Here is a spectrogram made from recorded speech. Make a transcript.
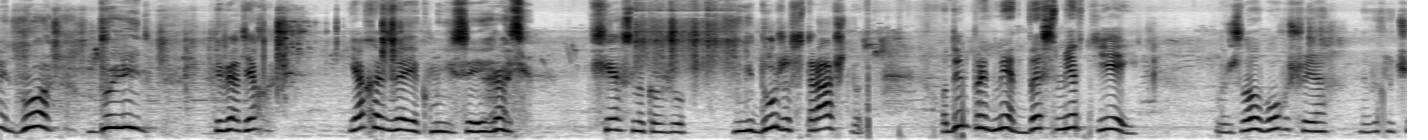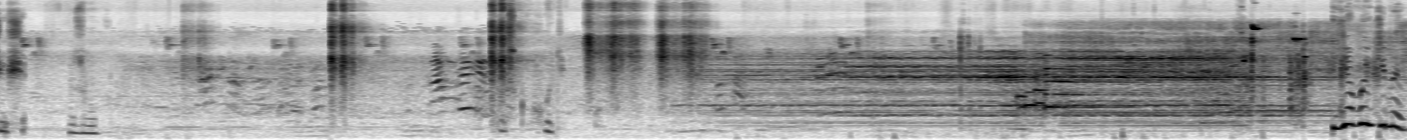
він? О, блін. Ребят, я, я хз, як мені це грати. Чесно кажу. Мені дуже страшно. Один предмет без смертей. Слава Богу, що я не виключив ще звук. Хоть. Я викинув.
